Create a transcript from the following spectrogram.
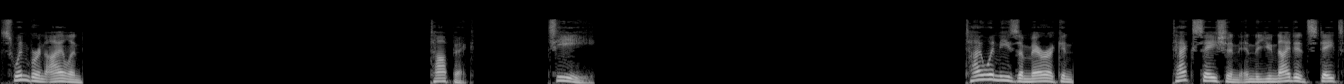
Swinburne Island. Topic. T Taiwanese American Taxation in the United States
